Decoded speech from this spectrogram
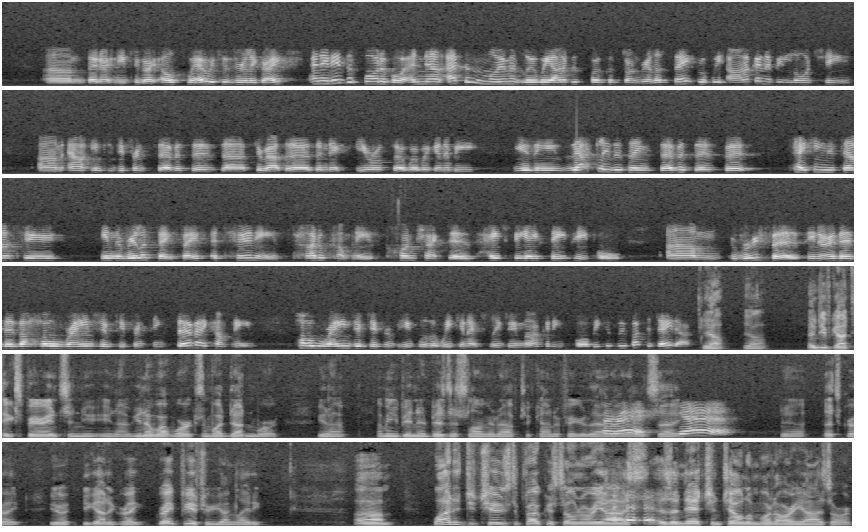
Um, they don't need to go elsewhere, which is really great. And it is affordable. And now, at the moment, Lou, we are just focused on real estate, but we are going to be launching um, out into different services uh, throughout the, the next year or so, where we're going to be using exactly the same services, but taking this out to in the real estate space, attorneys, title companies, contractors, HVAC people, um, roofers, you know, there, there's a whole range of different things, survey companies, whole range of different people that we can actually do marketing for because we've got the data. Yeah, yeah. And you've got the experience and you, you know, you know what works and what doesn't work, you know. I mean, you've been in business long enough to kind of figure that Correct. out. Say. Yeah. Yeah, that's great. You you got a great great future, young lady. Um, why did you choose to focus on REIs as a niche and tell them what REIs are?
